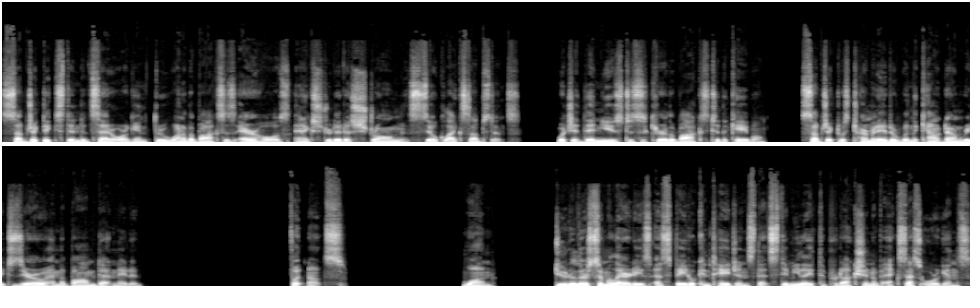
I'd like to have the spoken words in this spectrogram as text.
Subject extended said organ through one of the box's air holes and extruded a strong, silk like substance, which it then used to secure the box to the cable. Subject was terminated when the countdown reached zero and the bomb detonated. Footnotes 1. Due to their similarities as fatal contagions that stimulate the production of excess organs,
